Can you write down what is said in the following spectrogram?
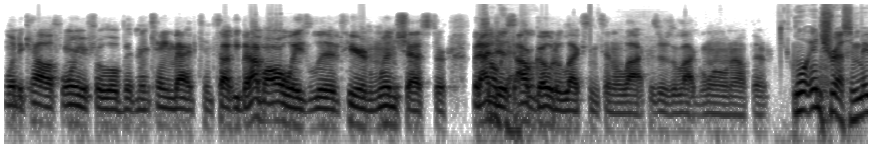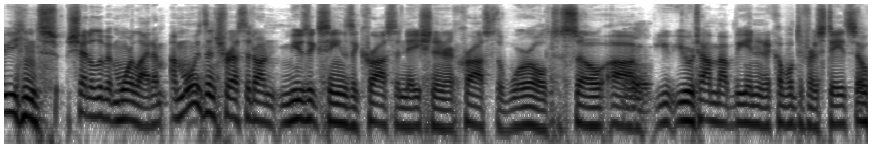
Went to California for a little bit and then came back to Kentucky. But I've always lived here in Winchester. But I just Okay. I'll go to Lexington a lot because there's a lot going on out there. Well, interesting. Maybe you can shed a little bit more light. I'm, I'm always interested on music scenes across the nation and across the world. So, um, Yeah. you, you were talking about being in a couple different states. So,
